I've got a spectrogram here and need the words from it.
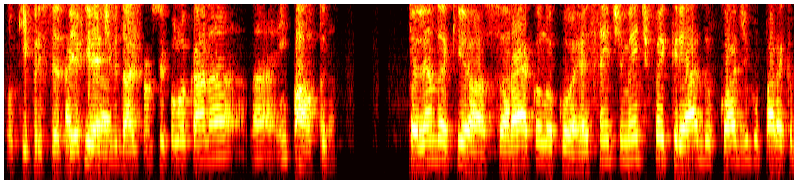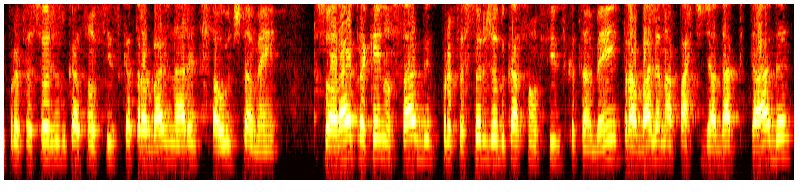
O que precisa ter é aqui, é criatividade para você colocar na, na, em pauta. Né? Estou lendo aqui, ó, a Soraya colocou, recentemente foi criado o código para que o professor de educação física trabalhe na área de saúde também. Soraya, para quem não sabe, professor de educação física também, trabalha na parte de adaptada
